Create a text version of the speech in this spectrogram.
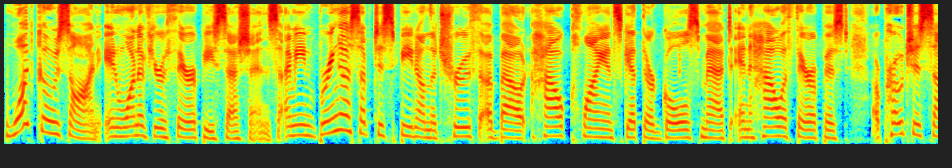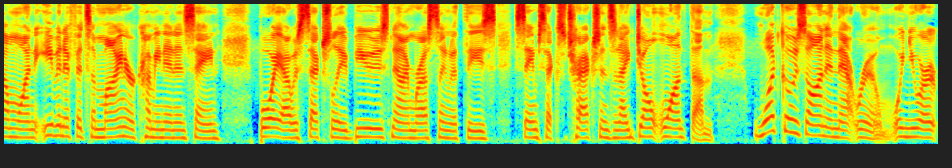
What goes on in one of your therapy sessions? I mean, bring us up to speed on the truth about how clients get their goals met and how a therapist approaches someone, even if it's a minor coming in and saying, Boy, I was sexually abused. Now I'm wrestling with these same sex attractions and I don't want them. What goes on in that room when you are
